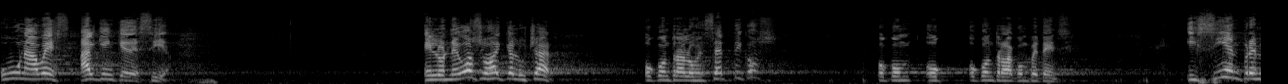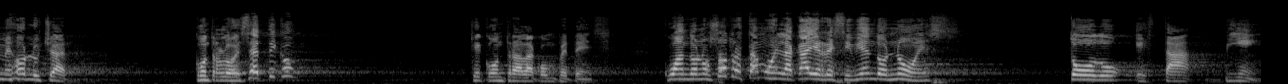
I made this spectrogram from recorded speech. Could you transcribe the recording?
una vez alguien que decía, en los negocios hay que luchar o contra los escépticos o, contra la competencia. Y siempre es mejor luchar contra los escépticos que contra la competencia. Cuando nosotros estamos en la calle recibiendo noes, todo está bien.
